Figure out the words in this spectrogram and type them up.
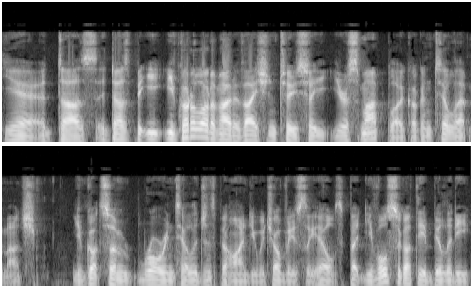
Yeah, it does. It does. But you, have got a lot of motivation too. So you're a smart bloke. I can tell that much. You've got some raw intelligence behind you, which obviously helps. But you've also got the ability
